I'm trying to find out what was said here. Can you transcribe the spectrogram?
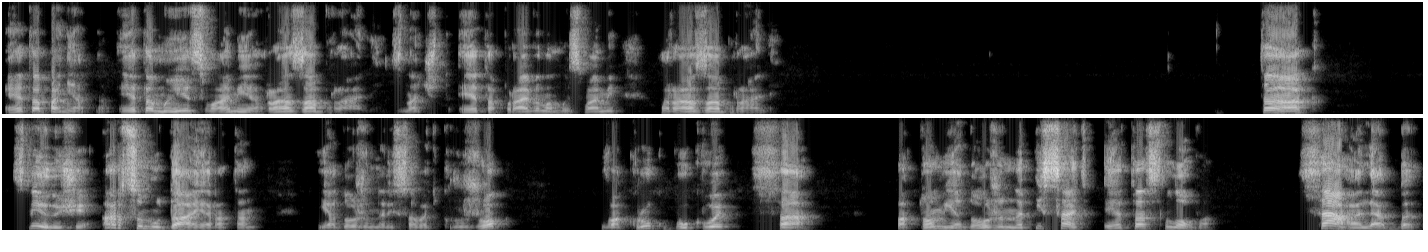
Это понятно. Это мы с вами разобрали. Значит, это правило мы с вами разобрали. Так, следующее. Арсамудайратан. Я должен нарисовать кружок вокруг буквы «са». Потом я должен написать это слово. Са'аляб,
